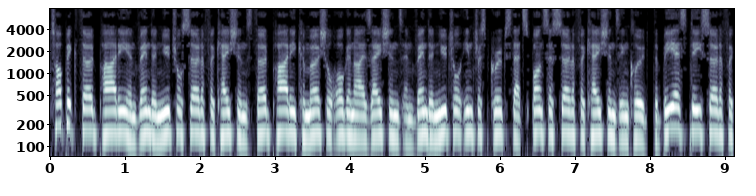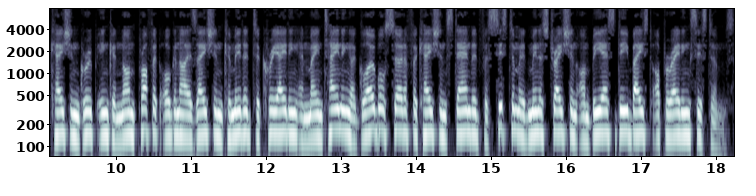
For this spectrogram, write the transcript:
Topic third-party and vendor-neutral certifications Third-party commercial organizations and vendor-neutral interest groups that sponsor certifications include, the BSD Certification Group Inc. a non-profit organization committed to creating and maintaining a global certification standard for system administration on BSD-based operating systems.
